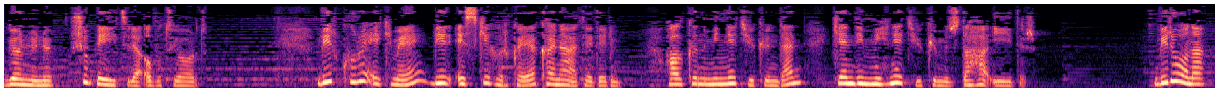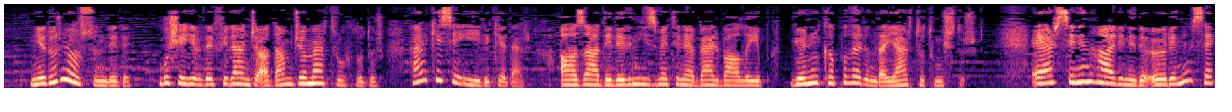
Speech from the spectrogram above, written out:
gönlünü şu beyit ile avutuyordu. Bir kuru ekmeğe, bir eski hırkaya kanaat edelim. Halkın minnet yükünden kendi mihnet yükümüz daha iyidir. Biri ona, ne duruyorsun dedi. Bu şehirde filanca adam cömert ruhludur. Herkese iyilik eder. Azadelerin hizmetine bel bağlayıp gönül kapılarında yer tutmuştur. Eğer senin halini de öğrenirse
